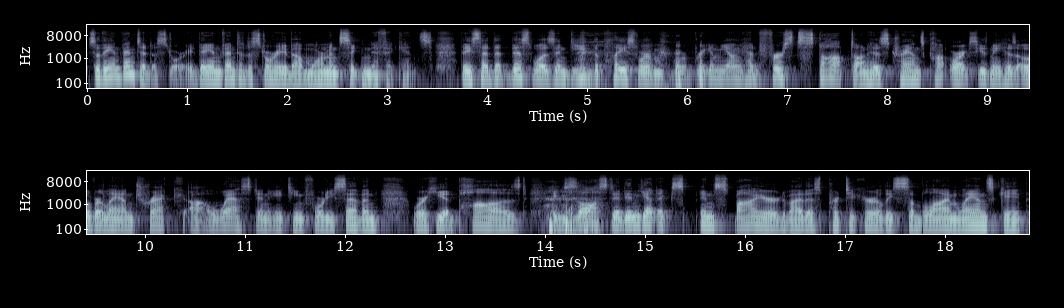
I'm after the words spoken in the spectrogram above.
So they invented a story. They invented a story about Mormon significance. They said that this was indeed the place where, where Brigham Young had first stopped on his trans or excuse me his overland trek uh, west in 1847, where he had paused, exhausted and yet ex- inspired by this particularly sublime landscape,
